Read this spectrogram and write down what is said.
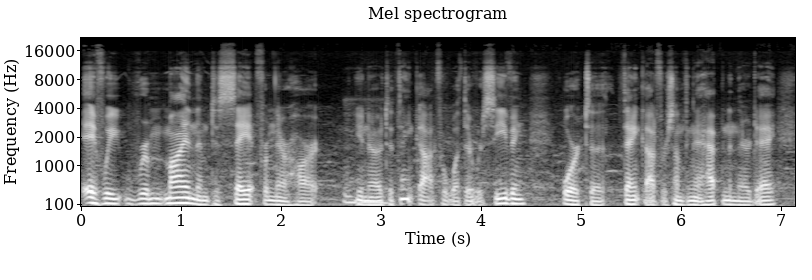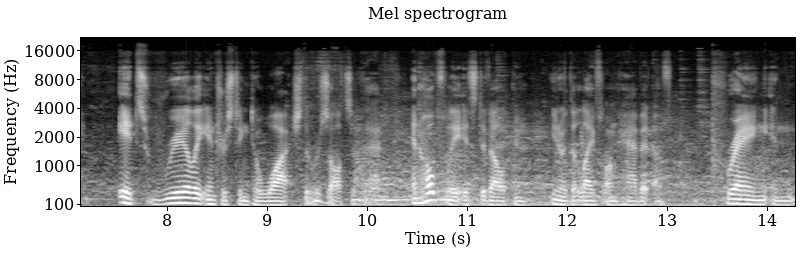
if we remind them to say it from their heart, you know, to thank God for what they're receiving or to thank God for something that happened in their day, it's really interesting to watch the results of that. And hopefully it's developing, you know, the lifelong habit of praying in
